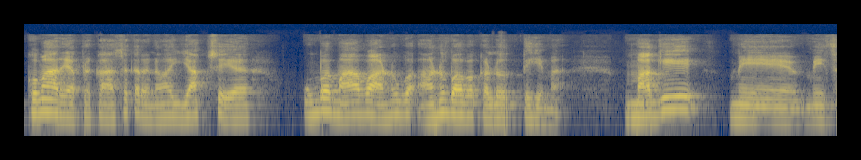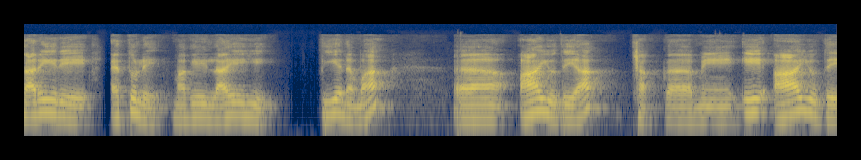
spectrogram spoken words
කුමාරයා ප්‍රකාශ කරනවා යක්ෂය උඹ මාව අනුභව කළොත් එහෙම. මගේ මේ මේ ශරීරයේ ඇතුලේ මගේ ලයෙහි තියෙනවා ආයුධයක් චක් මේ ඒ ආයුධය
